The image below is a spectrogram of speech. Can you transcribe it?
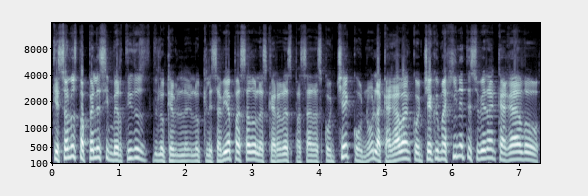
que son los papeles invertidos de lo que, lo que les había pasado las carreras pasadas con Checo, ¿no? La cagaban con Checo. Imagínate si hubieran cagado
